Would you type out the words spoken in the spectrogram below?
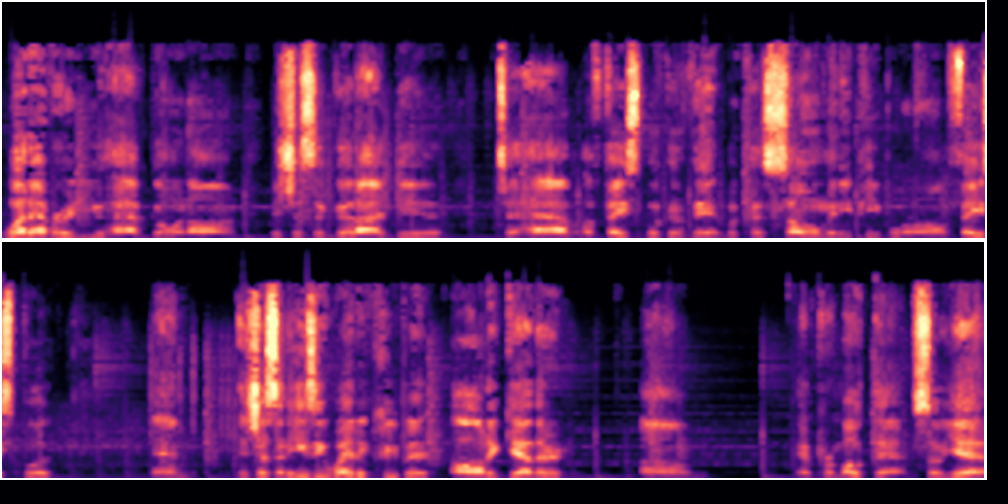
whatever you have going on. It's just a good idea to have a Facebook event because so many people are on Facebook, and it's just an easy way to keep it all together um, and promote that. So, yeah,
